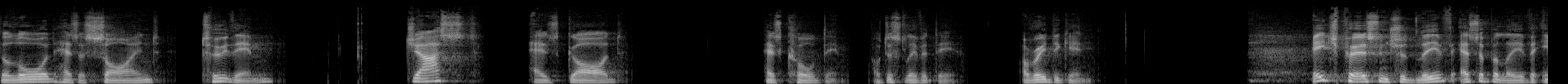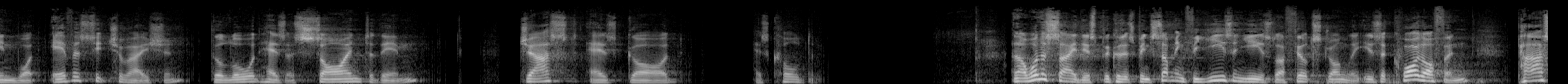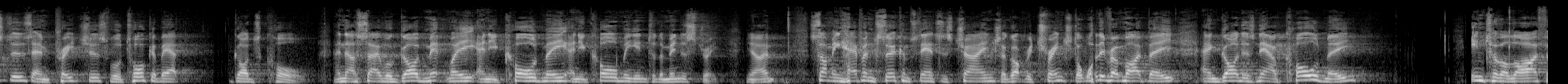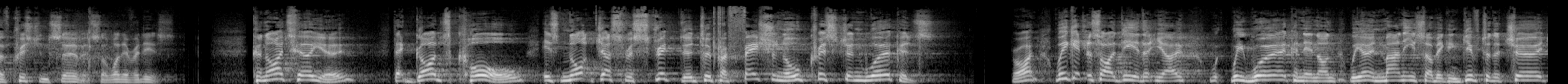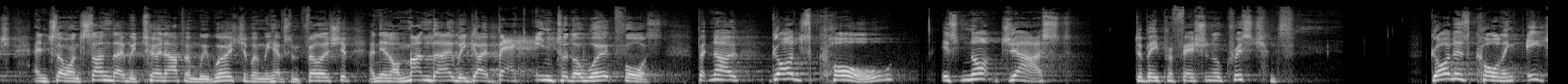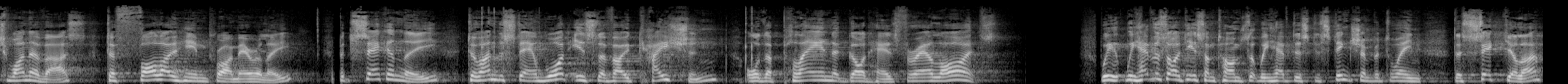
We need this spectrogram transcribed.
the Lord has assigned to them, just as God has called them. I'll just leave it there. I'll read it again. Each person should live as a believer in whatever situation the Lord has assigned to them just as God has called them. And I want to say this because it's been something for years and years that I felt strongly is that quite often pastors and preachers will talk about God's call. And they'll say, Well, God met me and He called me and He called me into the ministry. You know, something happened, circumstances changed, I got retrenched or whatever it might be, and God has now called me into a life of Christian service or whatever it is. Can I tell you that God's call is not just restricted to professional Christian workers. Right? We get this idea that, you know, we work and then on, we earn money so we can give to the church. And so on Sunday we turn up and we worship and we have some fellowship. And then on Monday we go back into the workforce. But no, God's call is not just to be professional Christians. God is calling each one of us to follow Him primarily, but secondly, to understand what is the vocation or the plan that God has for our lives. We, we have this idea sometimes that we have this distinction between the secular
